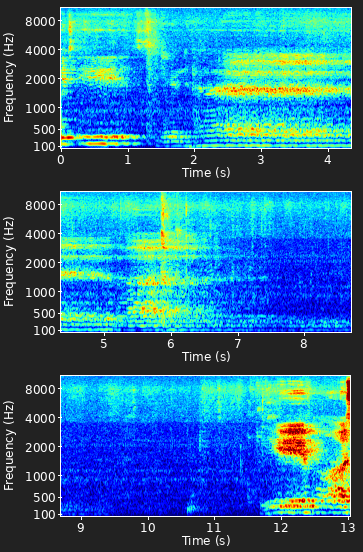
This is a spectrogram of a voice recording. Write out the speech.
it is in heaven. Give us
